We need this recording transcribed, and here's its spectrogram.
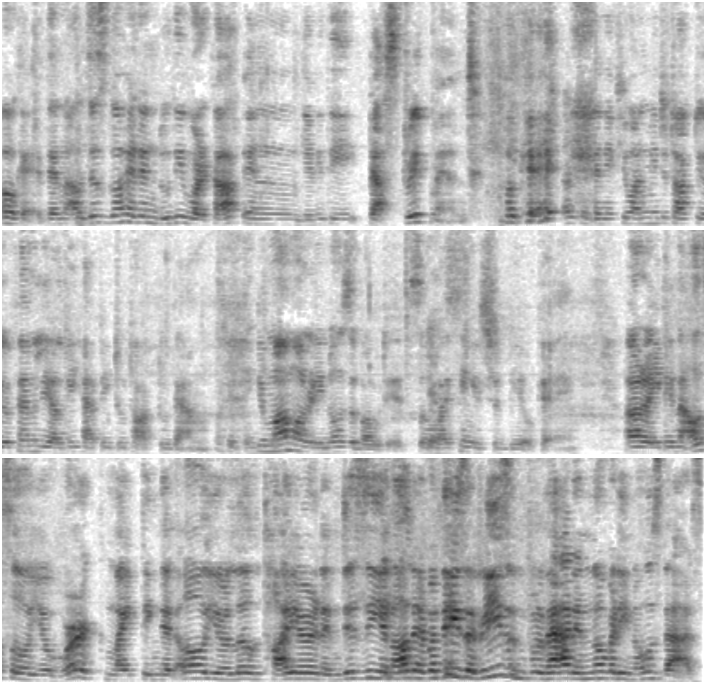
Okay, then I'll just go ahead and do the workup and give you the best treatment. Okay. Okay. And if you want me to talk to your family, I'll be happy to talk to them. Okay, thank Your you. Your mom already knows about it, so I think it should be okay. All right, and also your work might think that, oh, you're a little tired and dizzy and all that, but there's a reason for that and nobody knows that.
